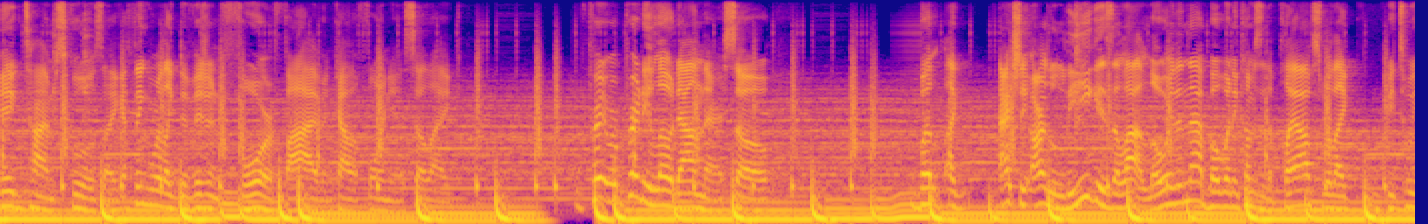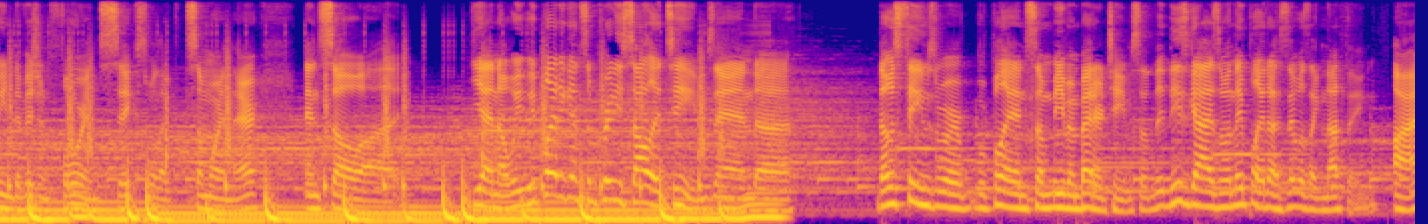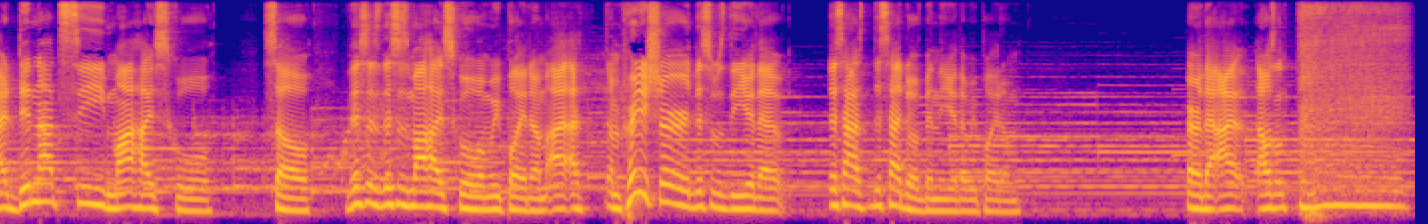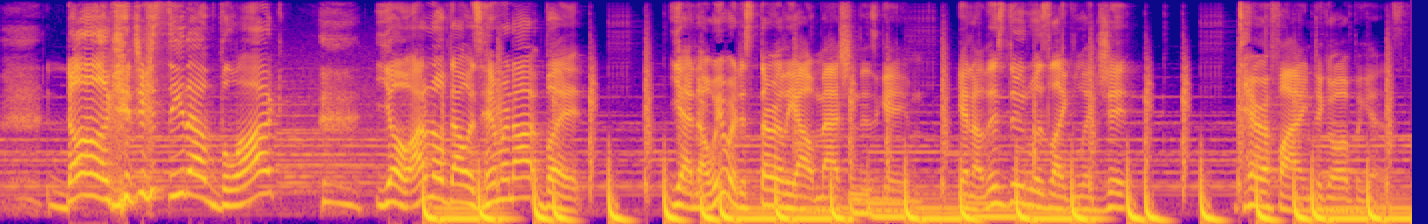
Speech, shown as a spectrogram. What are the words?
big time schools. Like I think we're like division four or five in California. So like, pretty, we're pretty low down there. So, but like actually our league is a lot lower than that. But when it comes to the playoffs, we're like between division four and six. We're like somewhere in there. And so, uh, yeah, no, we, we played against some pretty solid teams and, uh, those teams were, were playing some even better teams. So th these guys, when they played us, it was like nothing. All right, I did not see my high school. So this is this is my high school when we played them. I, I I'm pretty sure this was the year that this has this had to have been the year that we played them. Or that I I was on. Dog, did you see that block? Yo, I don't know if that was him or not, but yeah, no, we were just thoroughly outmatched in this game. Yeah, no, this dude was like legit terrifying to go up against.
